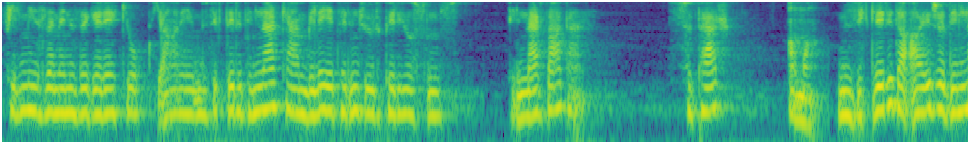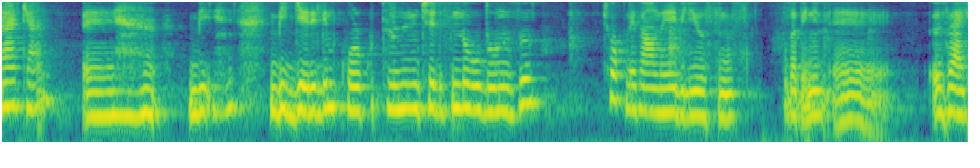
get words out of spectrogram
filmi izlemenize gerek yok. Yani müzikleri dinlerken bile yeterince ürperiyorsunuz. Filmler zaten süper ama müzikleri de ayrıca dinlerken e, bir, bir gerilim korku türünün içerisinde olduğunuzu çok net anlayabiliyorsunuz. Bu da benim e, özel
